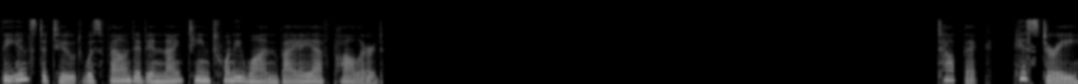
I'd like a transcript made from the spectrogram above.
The institute was founded in 1921 by A. F. Pollard. History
